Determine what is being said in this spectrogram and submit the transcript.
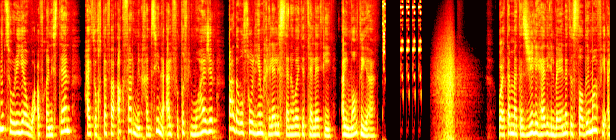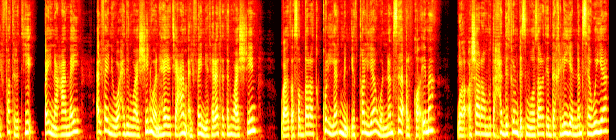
من سوريا وأفغانستان حيث اختفى أكثر من 50 ألف طفل مهاجر بعد وصولهم خلال السنوات الثلاث الماضية. وتم تسجيل هذه البيانات الصادمة في الفترة بين عامي 2021 ونهاية عام 2023 وتصدرت كلا من إيطاليا والنمسا القائمة وأشار متحدث باسم وزارة الداخلية النمساوية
